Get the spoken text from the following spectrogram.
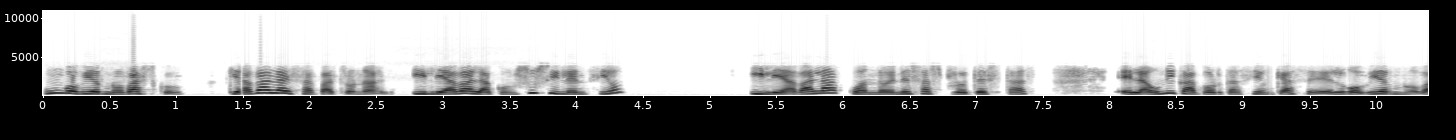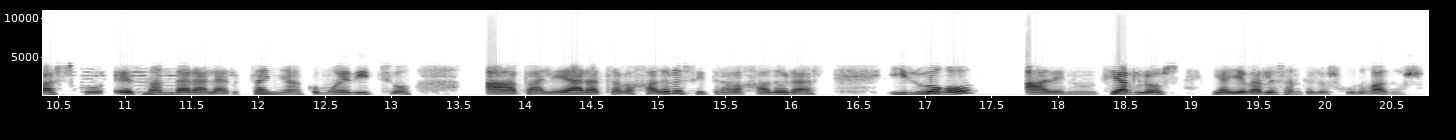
un gobierno vasco que avala esa patronal y le avala con su silencio y le avala cuando en esas protestas eh, la única aportación que hace el gobierno vasco es mandar a la Archaña, como he dicho, a apalear a trabajadores y trabajadoras y luego a denunciarlos y a llevarles ante los juzgados.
